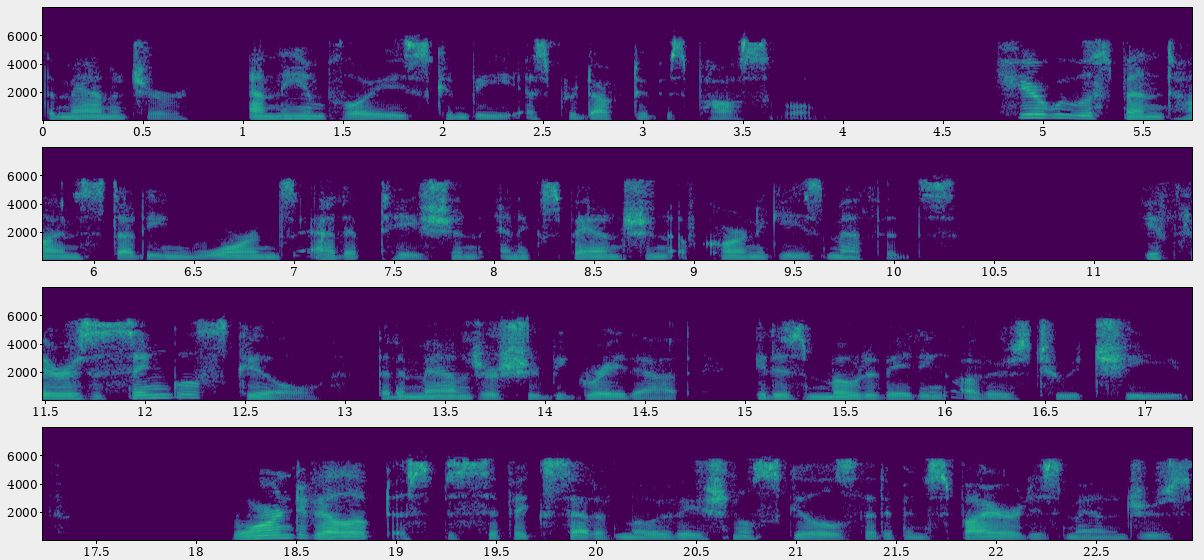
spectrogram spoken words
the manager, and the employees can be as productive as possible. Here we will spend time studying Warren's adaptation and expansion of Carnegie's methods. If there is a single skill that a manager should be great at, it is motivating others to achieve. Warren developed a specific set of motivational skills that have inspired his managers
